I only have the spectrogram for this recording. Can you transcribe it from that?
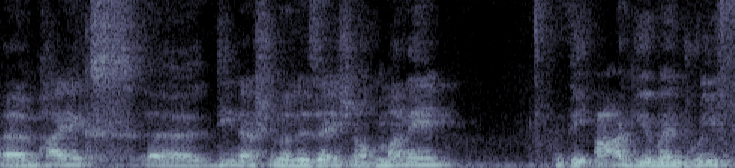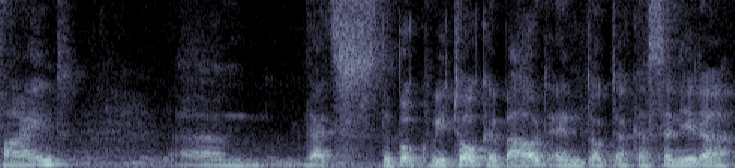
um, Hayek's uh, denationalization of money, the argument refined. Um, that's the book we talk about, and Dr. Castaneda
